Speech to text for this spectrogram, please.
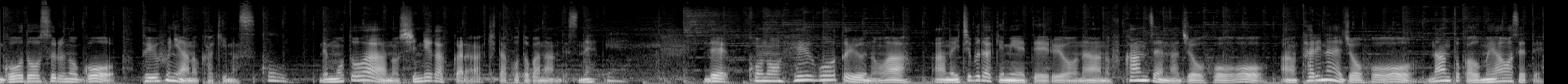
合同するの合というふうにあの書きます。で元はあの心理学から来た言葉なんですね。えでこの併合というのはあの一部だけ見えているようなあの不完全な情報をあの足りない情報を何とか埋め合わせて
